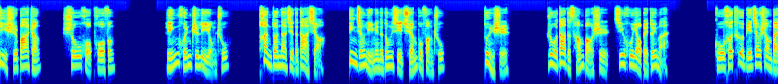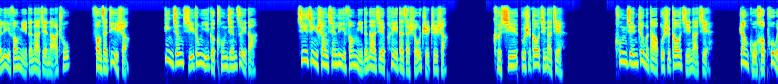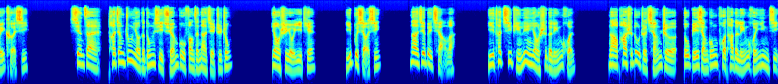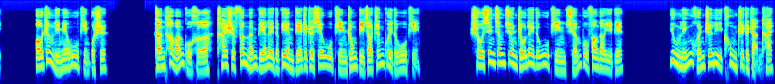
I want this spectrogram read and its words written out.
第十八章收获颇丰，灵魂之力涌出，判断那戒的大小，并将里面的东西全部放出。顿时，偌大的藏宝室几乎要被堆满。古河特别将上百立方米的那戒拿出，放在地上，并将其中一个空间最大、接近上千立方米的那戒佩戴在手指之上。可惜不是高级那戒，空间这么大，不是高级那戒。让古河颇为可惜。现在他将重要的东西全部放在那戒之中，要是有一天一不小心那戒被抢了，以他七品炼药师的灵魂，哪怕是斗者强者都别想攻破他的灵魂印记，保证里面物品不失。感叹完，古河开始分门别类的辨别着这些物品中比较珍贵的物品。首先将卷轴类的物品全部放到一边。用灵魂之力控制着展开，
